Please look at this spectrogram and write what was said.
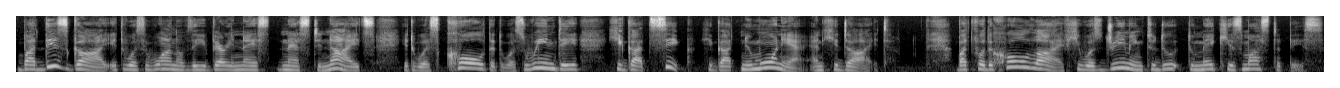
But this guy, it was one of the very nasty nights. It was cold, it was windy. He got sick, he got pneumonia, and he died. But for the whole life, he was dreaming to do to make his masterpiece.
